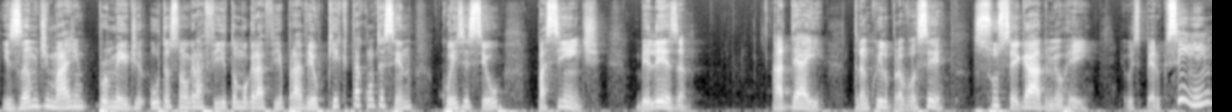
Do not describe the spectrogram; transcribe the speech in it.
Exame de imagem por meio de ultrassonografia e tomografia para ver o que está acontecendo com esse seu paciente. Beleza? Até aí, tranquilo para você? Sossegado, meu rei? Eu espero que sim, hein?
